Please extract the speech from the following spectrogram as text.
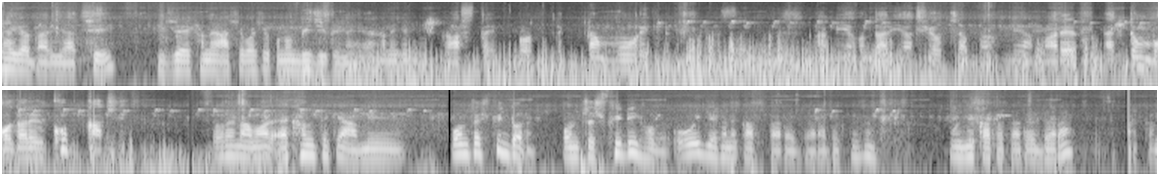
জায়গায় দাঁড়িয়ে আছি যে এখানে আশেপাশে কোনো বিজিপি নেই। এখানে কিন্তু রাস্তায় প্রত্যেকটা মোড়ে আমি এখন দাঁড়িয়ে আছি হচ্ছে আপনার মিয়ানমারের একদম বর্ডারের খুব কাছে। ধরেন আমার এখান থেকে আমি পঞ্চাশ ফিট ধরেন, পঞ্চাশ ফিটই হবে। ওই যে এখানে কাঠ তারের দ্বারা, দেখতেছেন? ওই যে কাটা তারের দ্বারা আরকান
